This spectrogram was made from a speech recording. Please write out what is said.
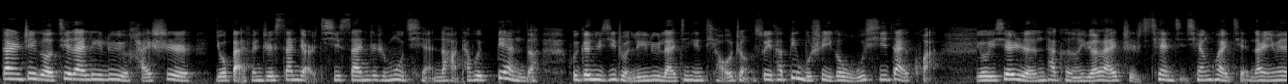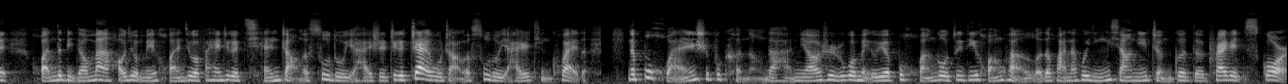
但是这个借贷利率还是有百分之三点七三，这是目前的哈，它会变的，会根据基准利率来进行调整，所以它并不是一个无息贷款。有一些人他可能原来只欠几千块钱，但是因为还的比较慢，好久没还，结果发现这个钱涨的速度也还是这个债务涨的速度也还是挺快的。那不还是不可能的哈，你要是如果每个月不还够最低还款额的话，那会影响你整个的 credit score。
